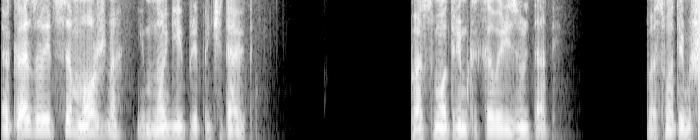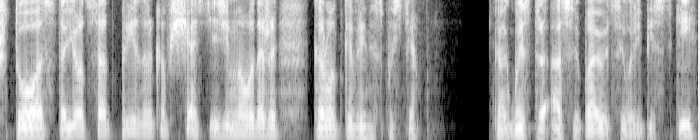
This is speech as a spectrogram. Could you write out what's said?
Оказывается, можно, и многие предпочитают. Посмотрим, каковы результаты. Посмотрим, что остается от призраков счастья земного даже короткое время спустя. Как быстро осыпаются его лепестки,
